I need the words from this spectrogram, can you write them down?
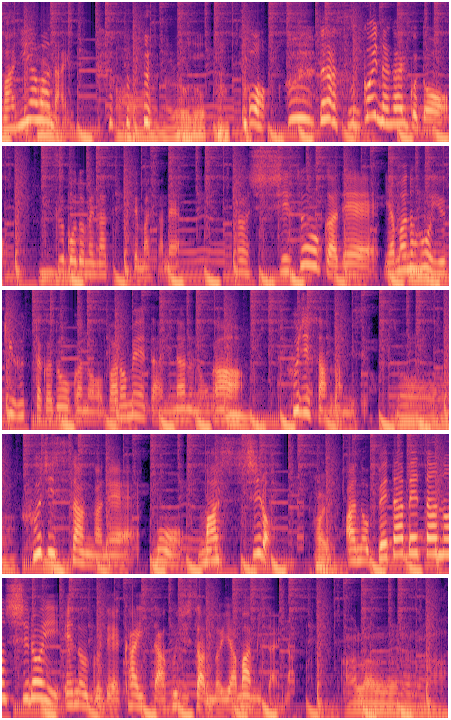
間に合わない、あーなるほど、そう。だからすっごい長いことうん。通行止めになってましたね。だから静岡で山の方雪降ったかどうかのバロメーターになるのがうん。富士山なんですよ。あ富士山がねもう真っ白。ーはい。あのベタベタの白い絵の具で描いた富士山の山みたいな。あららららら。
